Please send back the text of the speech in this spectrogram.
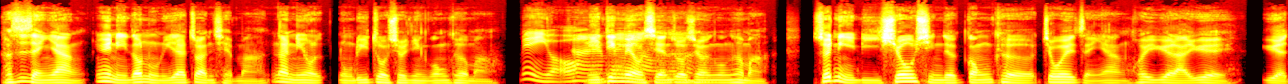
可是怎样？因为你都努力在赚钱嘛，那你有努力做修行功课吗？没有你一定没有时间做修行功课嘛。所以你你修行的功课就会怎样？会越来越远。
